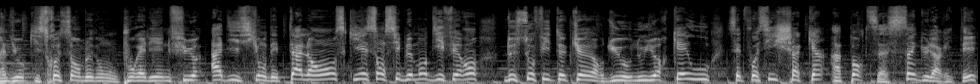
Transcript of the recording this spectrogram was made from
Un duo qui se ressemble donc pour Alien Fur, addition des talents, ce qui est sensiblement différent de Sophie Tucker, duo new-yorkais où cette fois-ci chacun apporte sa singularité.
